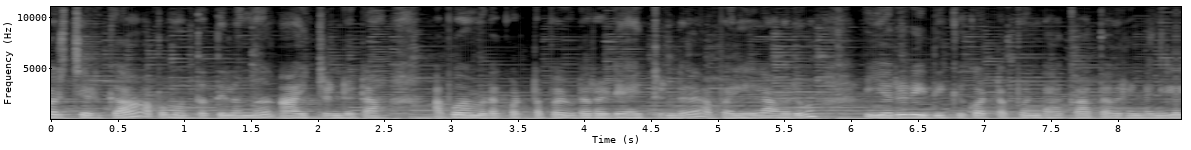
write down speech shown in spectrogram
പൊരിച്ചെടുക്കുക അപ്പോൾ മൊത്തത്തിലൊന്ന് ആയിട്ടുണ്ട് കേട്ടോ അപ്പോൾ നമ്മുടെ കൊട്ടപ്പ ഇവിടെ റെഡി ആയിട്ടുണ്ട്. അപ്പോൾ എല്ലാവരും ഈ ഒരു രീതിക്ക് കൊട്ടപ്പ ഉണ്ടാക്കാത്തവരുണ്ടെങ്കിൽ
